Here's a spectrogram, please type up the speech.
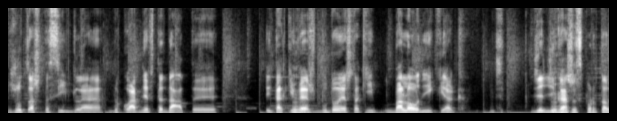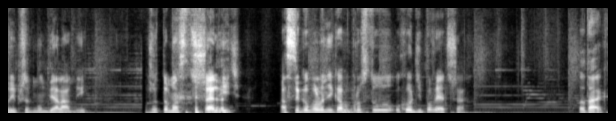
rzucasz te single dokładnie w te daty i taki Mhm. wiesz, budujesz taki balonik jak dzie- dziennikarze sportowi przed mundialami, że to ma strzelić, a z tego balonika po No. prostu uchodzi powietrze. No tak,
